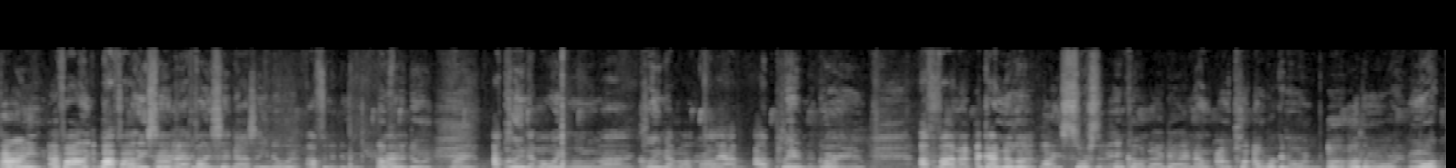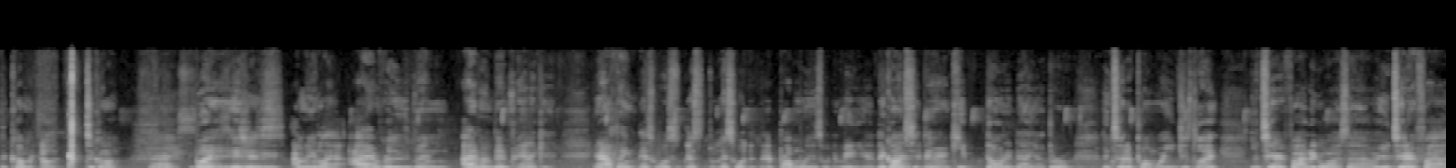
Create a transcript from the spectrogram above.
I finally mean, I finally, but I finally said, I finally it. sat down and said, you know what, I'm finna do it. I'm Right. finna do it. right. I cleaned up my weight room. I cleaned up my car. Like I, I planted in the garden. I find I, I got another like source of income that I got, and I'm I'm, pl- I'm working on uh, other more more to come uh, to come. Facts. But it's just, here. I mean, like I haven't really been, I haven't been panicking, and I think that's what's that's that's what the problem is with the media. They're gonna Right, sit there and keep throwing it down your throat until the point where you just like you terrified to go outside, or you terrified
